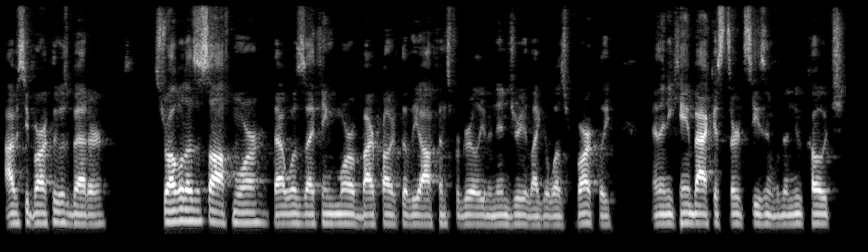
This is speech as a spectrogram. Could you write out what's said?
Obviously, Barkley was better. Struggled as a sophomore. That was, I think, more a byproduct of the offense for Gurley than injury, like it was for Barkley. And then he came back his third season with a new coach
